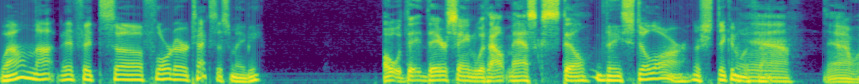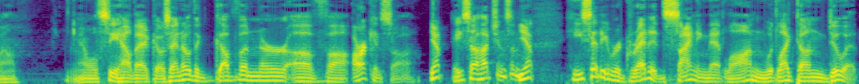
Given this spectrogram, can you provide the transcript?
Well, not if it's uh, Florida or Texas, maybe. Oh, they, they're saying without masks still? They still are. They're sticking with Yeah. Yeah. Well, yeah, we'll see how that goes. I know the governor of uh, Arkansas. Yep. Asa Hutchinson. Yep. He said he regretted signing that law and would like to undo it.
